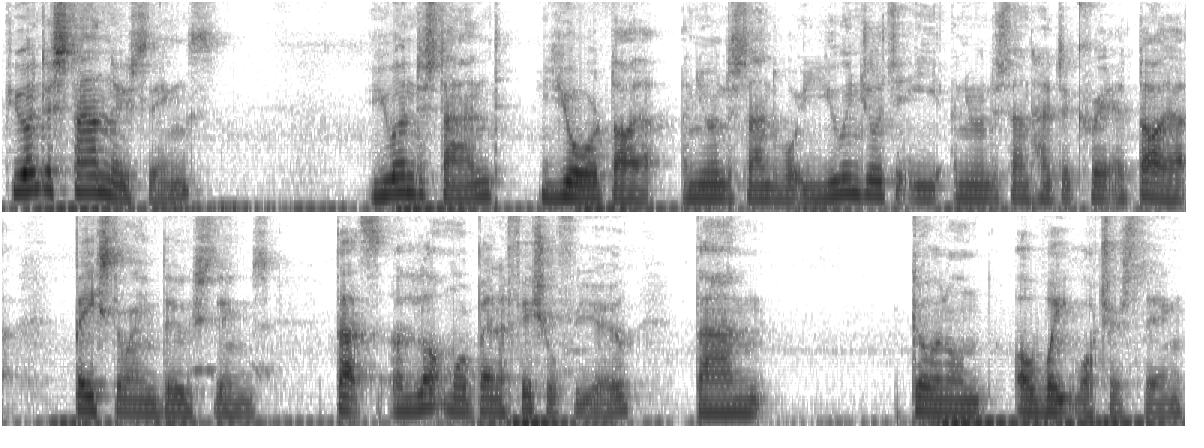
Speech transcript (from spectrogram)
if you understand those things, you understand your diet and you understand what you enjoy to eat and you understand how to create a diet based around those things. That's a lot more beneficial for you than going on a Weight Watchers thing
